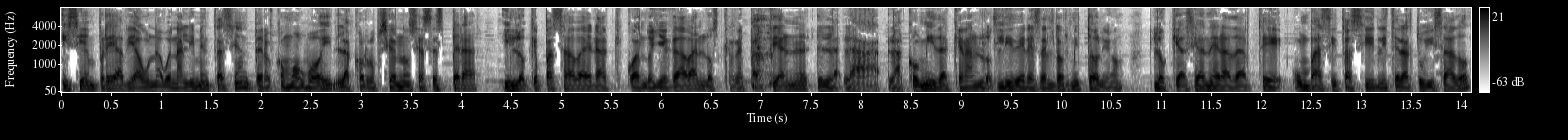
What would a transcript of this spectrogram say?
y siempre había una buena alimentación, pero como voy, la corrupción no se hace esperar. Y lo que pasaba era que cuando llegaban los que repartían la, comida, que eran los líderes del dormitorio, lo que hacían era darte un vasito así, literal, tu guisado,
